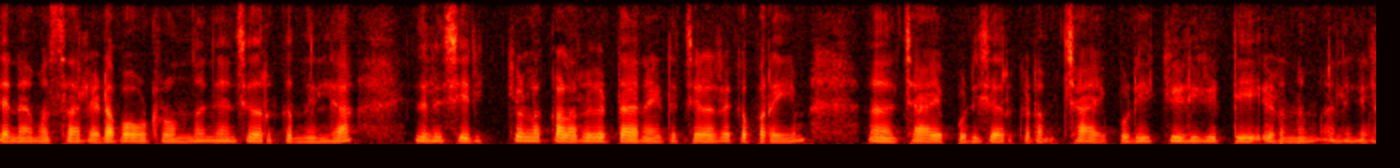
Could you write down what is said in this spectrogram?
ചന മസാലയുടെ പൗഡറൊന്നും ഞാൻ ചേർക്കുന്നില്ല. ഇതിൽ ശരിക്കുള്ള കളർ കിട്ടാനായിട്ട് ചിലരൊക്കെ പറയും ചായപ്പൊടി ചേർക്കണം ചായപ്പൊടി കിഴികിട്ടി ഇടണം അല്ലെങ്കിൽ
